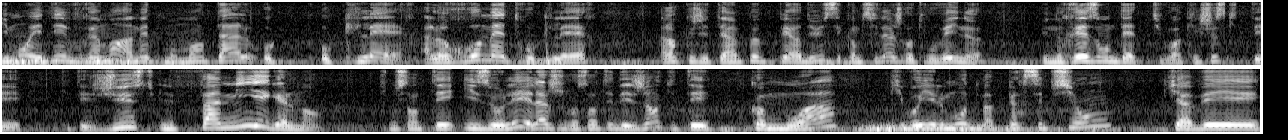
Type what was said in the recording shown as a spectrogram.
Ils m'ont aidé vraiment à mettre mon mental au, au clair, à le remettre au clair, alors que j'étais un peu perdu. C'est comme si là je retrouvais une, une raison d'être, tu vois, quelque chose qui était, qui était juste, une famille également. Je me sentais isolé et là je ressentais des gens qui étaient comme moi, qui voyaient le monde de ma perception, qui avaient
